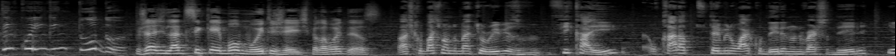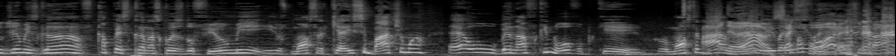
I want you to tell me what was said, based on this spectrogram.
Tem Coringa em tudo. O Jared Leto se queimou muito, gente, pelo amor de Deus. Eu acho que o Batman do Matthew Reeves fica aí. O cara termina o arco dele no universo dele. E o James Gunn fica pescando as coisas do filme e mostra que esse Batman é o Ben Affleck novo, porque mostra ele Ah, velho não, vai sai fora. Ah,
